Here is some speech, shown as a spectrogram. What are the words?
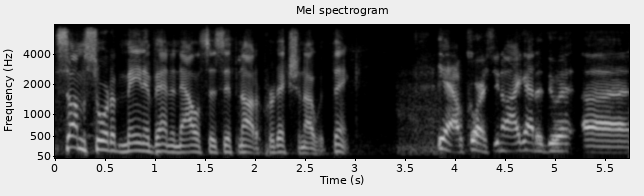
some sort of main event analysis, if not a prediction, I would think. Yeah, of course. You know, I got to do it. Uh,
